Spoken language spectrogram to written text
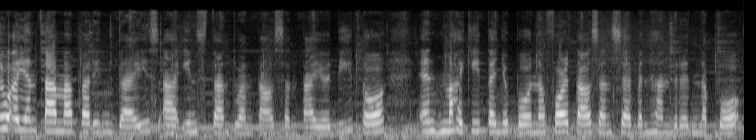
So, ayan, tama pa rin guys. Uh, instant 1,000 tayo dito. And makikita nyo po na 4,700 na po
